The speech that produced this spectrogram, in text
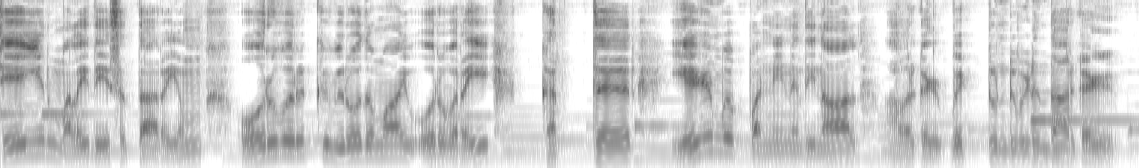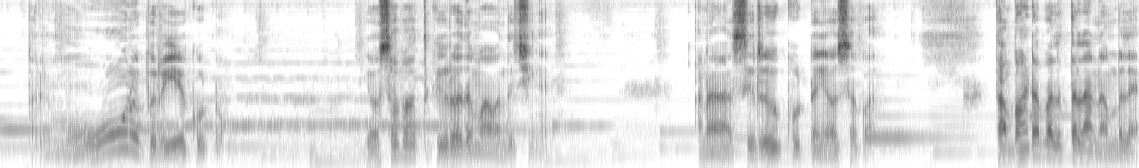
சேயிர் மலை தேசத்தாரையும் ஒருவருக்கு விரோதமாய் ஒருவரை கர்த்தர் எழும்ப பண்ணினதினால் அவர்கள் வெட்டுண்டு விழுந்தார்கள். பாருங்க மூணு பெரிய கூட்டம். யோசபாத்துக்கு விரோதமாக வந்துச்சுங்க. ஆனால் சிறு கூட்டம் யோசபாத் தான் படபலத்தெல்லாம் நம்பல.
